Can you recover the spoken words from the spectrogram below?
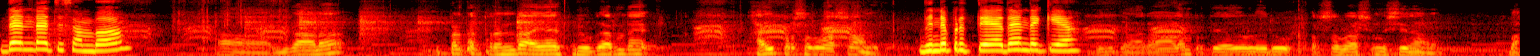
ഇതെന്താ സംഭവം? ആ, ഇതാണ് ഇപ്പോഴത്തെ ട്രെൻഡായ ഫ്യൂഗറിന്റെ ഹൈ പ്രഷർ വാഷറാണ് ആണ് ഇതിന്റെ പ്രത്യേകത എന്തൊക്കെയാ? ഇതിന് ധാരാളം പ്രത്യേകതയുള്ളൊരു പ്രഷർ വാഷർ മെഷീനാണ്. വാ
